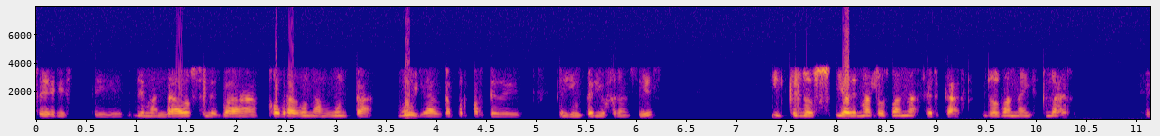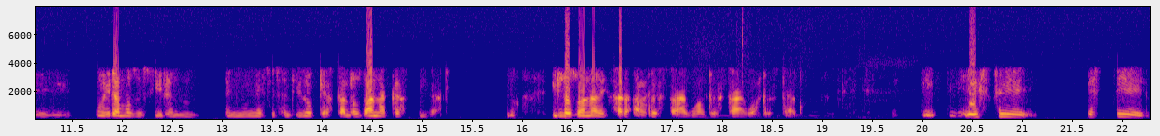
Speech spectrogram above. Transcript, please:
ser este demandados se les va a cobrar una multa muy alta por parte de, del imperio francés y que los y además los van a acercar, los van a aislar, eh, pudiéramos decir en, en ese sentido que hasta los van a castigar y los van a dejar al rezago, al rezago, al rezago. Este, este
